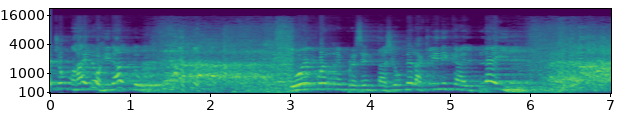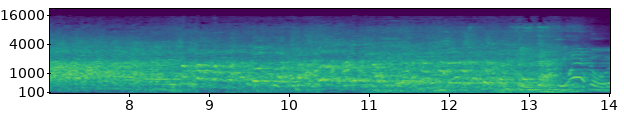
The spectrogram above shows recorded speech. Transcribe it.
es John Jairo Giraldo. Yo vengo en representación de la clínica del Play. Bueno,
